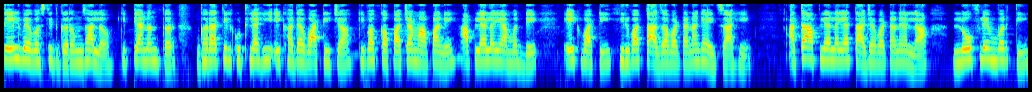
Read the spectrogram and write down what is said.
तेल व्यवस्थित गरम झालं की त्यानंतर घरातील कुठल्याही एखाद्या वाटीच्या किंवा कपाच्या मापाने आपल्याला यामध्ये एक वाटी हिरवा ताजा वाटाणा घ्यायचा आहे. आता आपल्याला या ताज्या वाटाण्याला लो फ्लेमवरती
